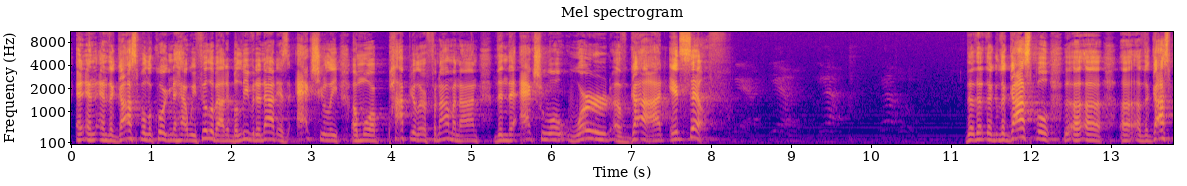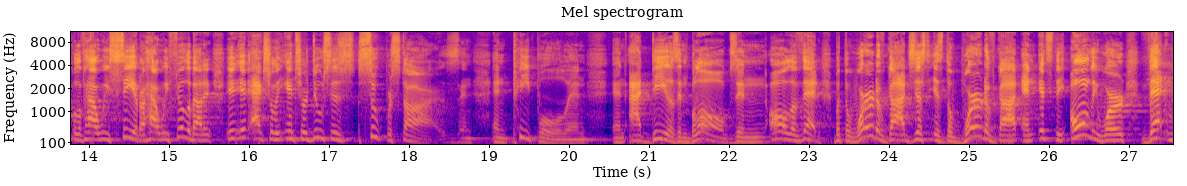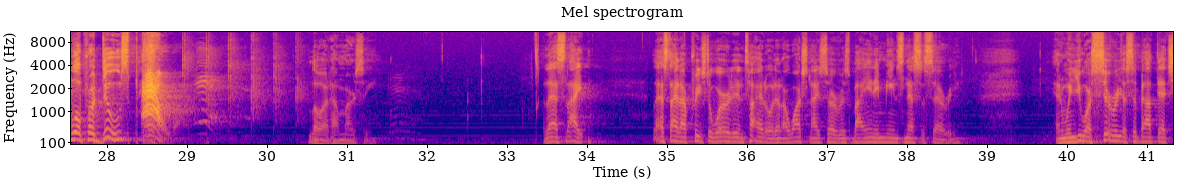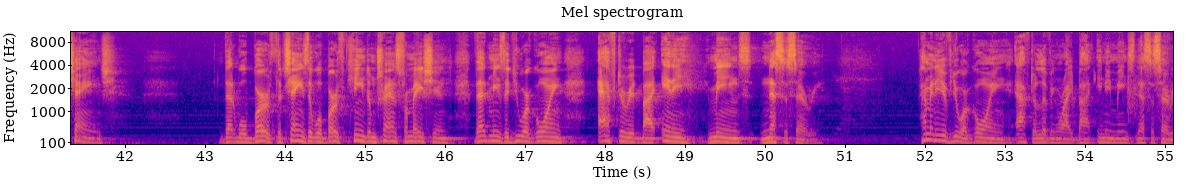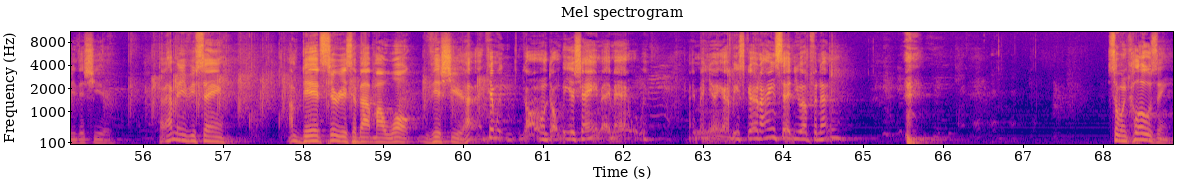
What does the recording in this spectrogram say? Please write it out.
And, and, and, the gospel, according to how we feel about it, believe it or not, is actually a more popular phenomenon than the actual word of God itself. The, the, the, gospel, uh, uh, uh, the gospel of how we see it or how we feel about it, it, it, actually introduces superstars and, and people and, and ideas and blogs and all of that. But the word of God just is the word of God, and it's the only word that will produce power. Lord, have mercy. Last night, last night I preached a word entitled, and I watched night service, By Any Means Necessary. And when you are serious about that change, that will birth, the change that will birth kingdom transformation, that means that you are going after it by any means necessary. How many of you are going after living right by any means necessary this year? How many of you saying, I'm dead serious about my walk this year? Can we go on? Don't be ashamed, amen. Amen. You ain't gotta be scared. I ain't setting you up for nothing. so, in closing,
